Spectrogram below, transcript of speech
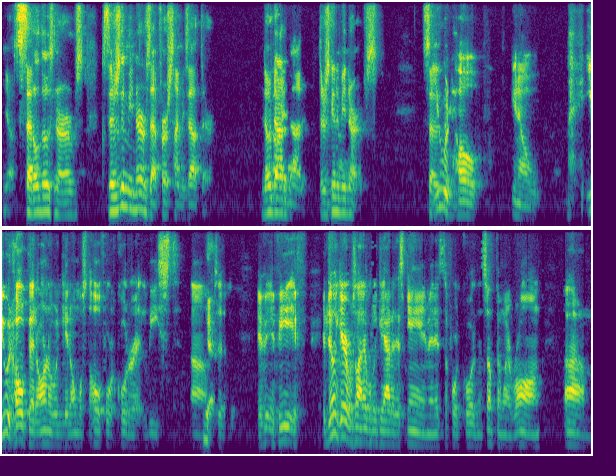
you know settle those nerves because there's going to be nerves that first time he's out there, no okay. doubt about it. There's going to be nerves. So you would hope, you know, you would hope that Arnold would get almost the whole fourth quarter at least. Um, yeah. To, if, if he if if Dillon Gabriel was not able to get out of this game and it's the fourth quarter, then something went wrong. Um,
